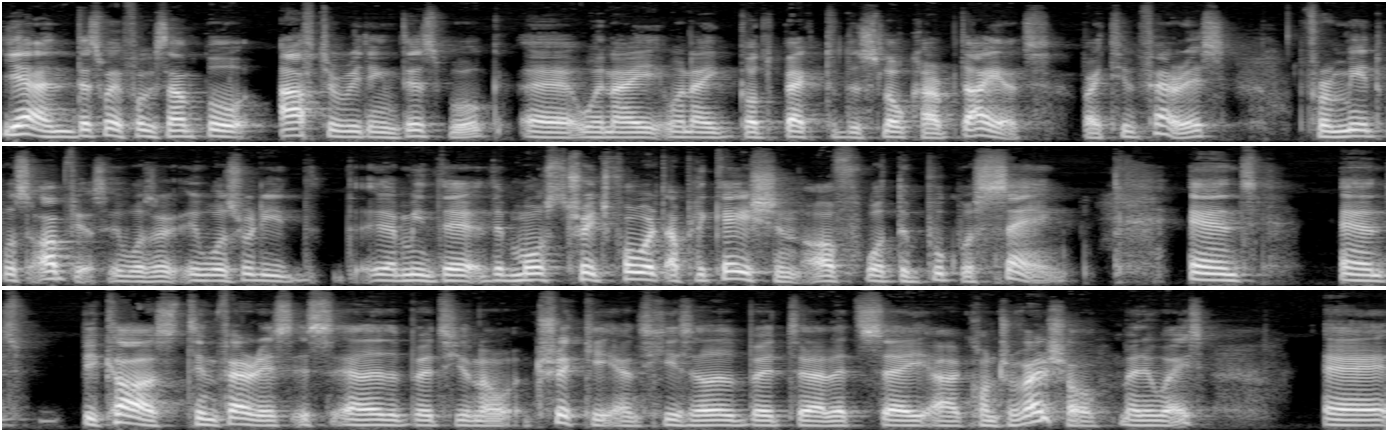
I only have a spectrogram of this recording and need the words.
Yeah, and that's why, for example, after reading this book, uh, when I when I got back to the slow carb diet by Tim Ferriss, for me it was obvious. It was a, it was really, I mean, the the most straightforward application of what the book was saying, and and because Tim Ferriss is a little bit you know tricky and he's a little bit uh, let's say uh, controversial many ways, uh,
